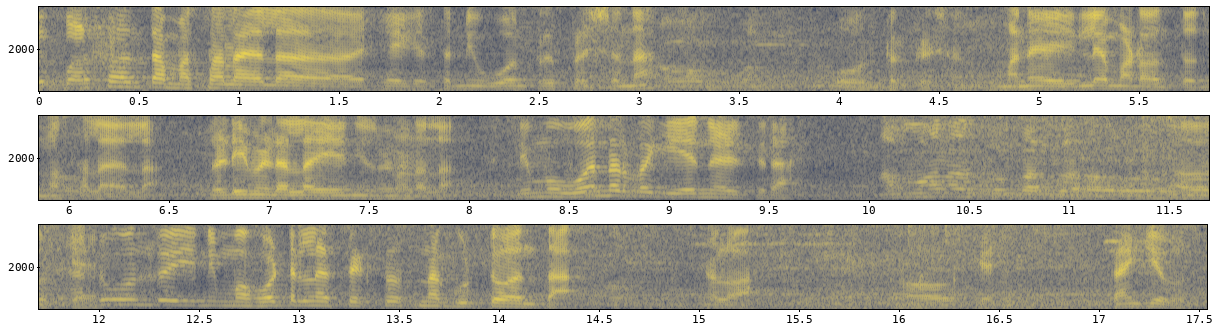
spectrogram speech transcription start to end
ಇದಕ್ಕೆ ಬಳಸೋಂಥ ಮಸಾಲ ಎಲ್ಲ ಹೇಗೆ ಸರ್? ನೀವು ಓನ್ ಪ್ರಿಪ್ರೇಷನ್ನ ಓನ್ ಪ್ರಿಪ್ರೇಷನ್ ಮನೆ ಇಲ್ಲೇ ಮಾಡೋವಂಥದ್ದು ಮಸಾಲ ಎಲ್ಲ. ರೆಡಿಮೇಡ್ ಎಲ್ಲ ಏನು ಯೂಸ್ ಮಾಡಲ್ಲ. ನಿಮ್ಮ ಓನರ್ ಬಗ್ಗೆ ಏನು ಹೇಳ್ತೀರಾ? ಸೂಪರ್ ಸರ್ ಓಕೆ ಅದು ಒಂದು ನಿಮ್ಮ ಹೋಟೆಲ್ನ ಸಕ್ಸಸ್ನ ಗುಟ್ಟು ಅಂತ. ಅಲ್ವಾ? ಓಕೆ ಥ್ಯಾಂಕ್ ಯು ಬಸ್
